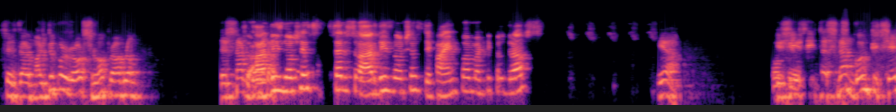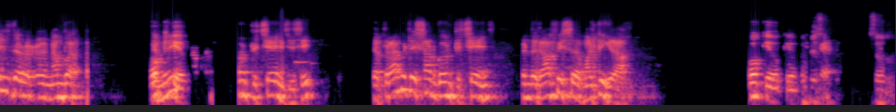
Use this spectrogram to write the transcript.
So if there are multiple roads, no problem. That's not. So are these notions, sir? So are these notions defined for multiple graphs? Yeah. Okay. You see, that's not going to change the uh, number. The okay. going to change, you see. The parameter is not going to change when the graph is a multi-graph. Okay, okay. okay. okay. So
